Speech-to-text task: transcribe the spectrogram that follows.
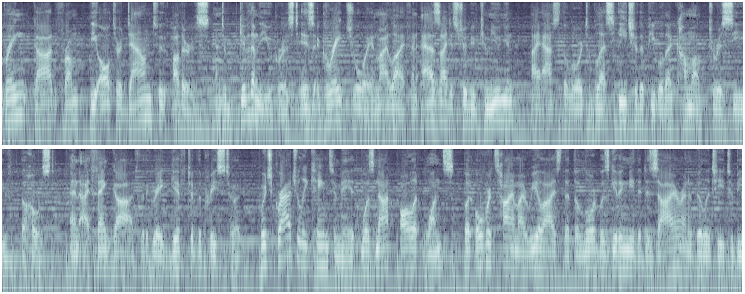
bring God from the altar down to others and to give them the Eucharist is a great joy in my life. And as I distribute communion, I ask the Lord to bless each of the people that come up to receive the host. And I thank God for the great gift of the priesthood, which gradually came to me. It was not all at once, but over time I realized that the Lord was giving me the desire and ability to be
